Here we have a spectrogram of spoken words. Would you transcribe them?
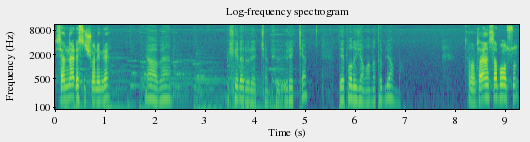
Sen neredesin şu an Emre? Ya ben bir şeyler üreteceğim şöyle üreteceğim. Depolayacağım anlatabiliyor muyum? Tamam zaten sabah olsun.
